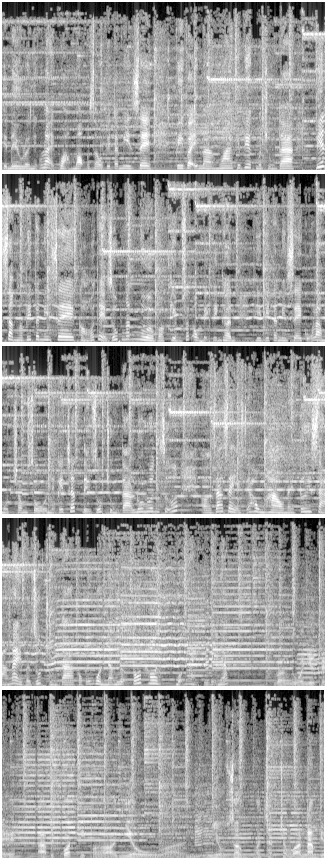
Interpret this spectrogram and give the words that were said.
thì đều là những loại quả mọng giàu vitamin C. Vì vậy mà ngoài cái việc mà chúng ta biết rằng là vitamin C có thể giúp ngăn ngừa và kiểm soát ổn định tinh thần thì vitamin C cũng là một trong số những cái chất để giúp chúng ta luôn luôn giữ uh, da rẻ sẽ hồng hào này, tươi sáng này và giúp chúng ta có cái nguồn năng lượng tốt hơn mỗi ngày quý vị nhé. Vâng đúng là như thế. À, Việt quất thì có nhiều uh, nhiều rồng và trong đó Nam Việt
